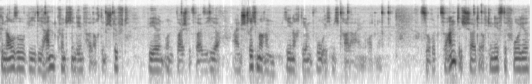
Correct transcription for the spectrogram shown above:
Genauso wie die Hand könnte ich in dem Fall auch den Stift wählen und beispielsweise hier einen Strich machen, je nachdem, wo ich mich gerade einordne zurück zur Hand. Ich schalte auf die nächste Folie.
